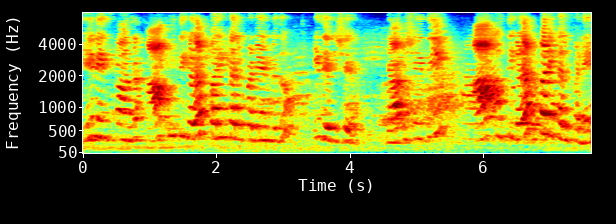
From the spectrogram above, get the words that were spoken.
ಏನೈತಪ್ಪ ಅಂದ್ರೆ ಆಕೃತಿಗಳ ಪರಿಕಲ್ಪನೆ ಅನ್ನೋದು ಇದೆ ವಿಷಯ. ಯಾವ ವಿಷಯ ಐತಿ? ಆ ಪರಿಕಲ್ಪನೆ.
